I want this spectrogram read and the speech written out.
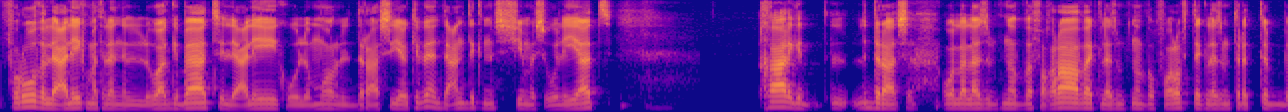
الفروض اللي عليك مثلا الواجبات اللي عليك والأمور الدراسية وكذا أنت عندك نفس الشيء مسؤوليات خارج الدراسة. والله لازم تنظف أغراضك لازم تنظف غرفتك لازم ترتب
